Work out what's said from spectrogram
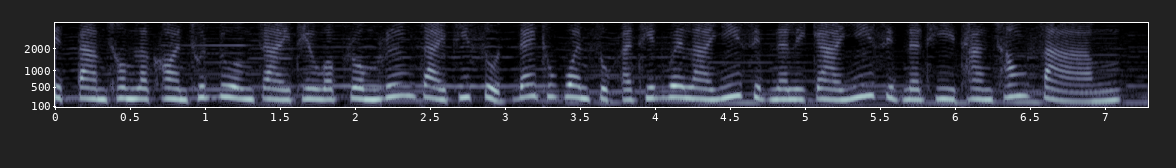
ติดตามชมละครชุดดวงใจเทวพรมเรื่องใจพิสุทธิ์ได้ทุกวันศุกร์อาทิตย์เวลา 20นาฬิกา20นาทีทางช่อง 3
